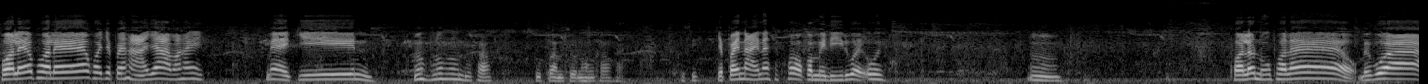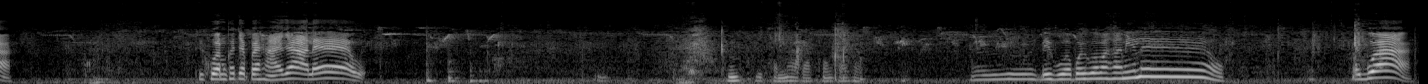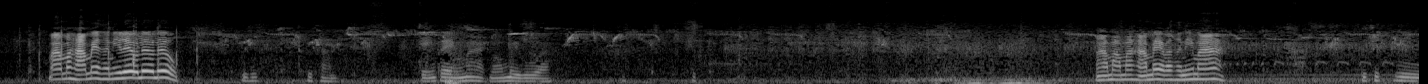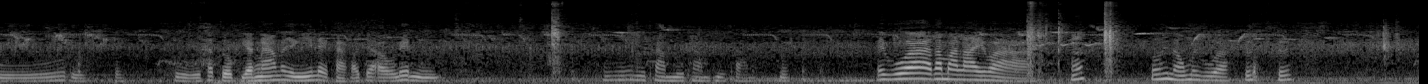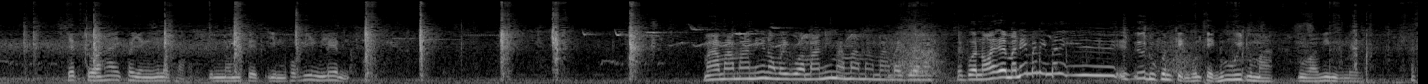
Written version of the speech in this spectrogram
พอแล้วพอแล้วเขาจะไปหาหญ้ามาให้ แม่กินนู่นนู่นนู่นดูเขาดูความสนของเขาค่ะดูสิจะไปไหนนะพ่อก็ไม่ดีด้วย โอ้ย อืม พอแล้วหนูพอแล้วใบบัวพี่ควรเขาจะไปหาหญ้าแล้ว ดูความน่ารักของเขาค่ะใบบัวใบบัวมาทางนี้เร็วใบบัว มามาหาแม่ทางนี้เร็วเร็วเร็วดูทมเสีงแรงมากน้องใบบัวมามามาหาแม่มาทางนี้มาดูสิหูดูหูถ้าตัวเปียกน้ำแล้วอย่างนี้เลยค่ะ เขาจะเอาเล่นดูทำดูทำดูทำ ไอ้บัวทำอะไรวะฮะเฮ้ยน้องไม่บัวเฮ้ยเฮ้ยเช็ดตัวให้ก็อย่างนี้เลยค่ะ กินนมเสร็จอิ่มเขาวิ่งเล่น มามามานี่น้องใบบัวมานี่มามามามาใบบัวมาใบบัวน้อยเอ้ยมานี่มานี่มานี่ดูคนเก่งคนเก่งอุ้ยดูมาดูมาวิ่งเลย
